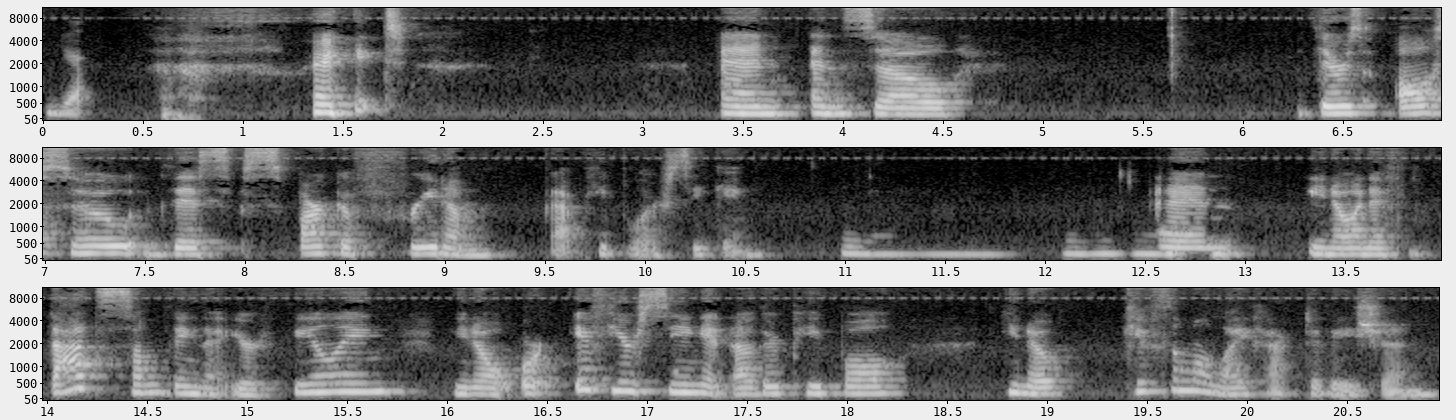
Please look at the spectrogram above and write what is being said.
Yeah. right. And and so there's also this spark of freedom that people are seeking. Mm-hmm. And you know, and if that's something that you're feeling, you know, or if you're seeing it in other people, you know, give them a life activation.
